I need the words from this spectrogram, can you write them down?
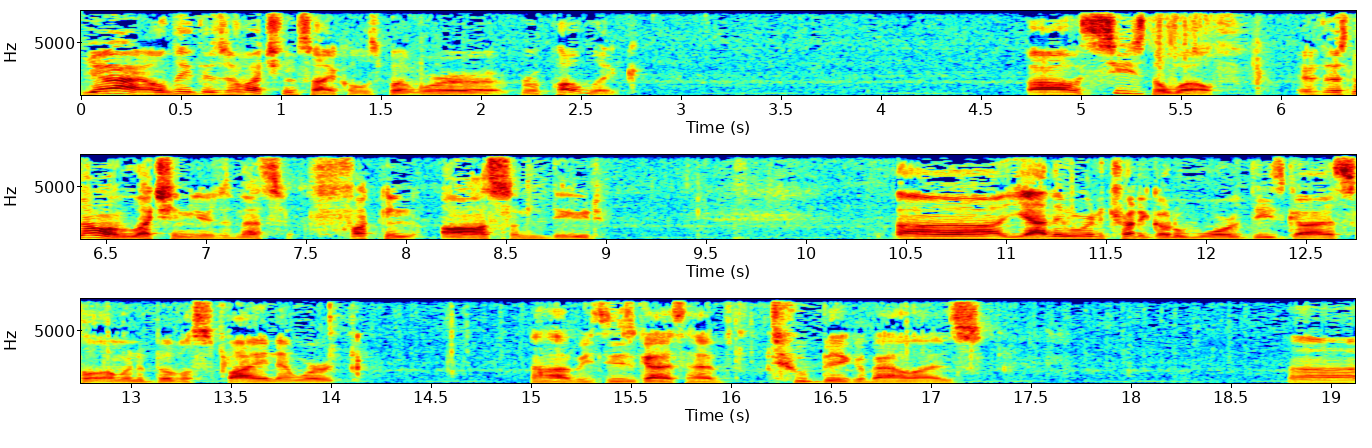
Yeah, I don't think there's election cycles, but we're a republic. Uh, let's seize the wealth. If there's no election years, then that's fucking awesome, dude. Uh, yeah, I think we're gonna try to go to war with these guys, so I'm gonna build a spy network. Uh, because these guys have too big of allies. Uh,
